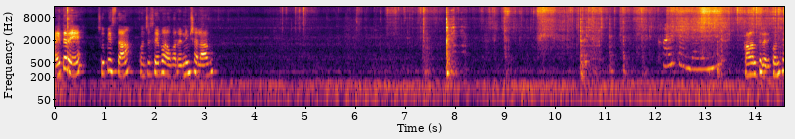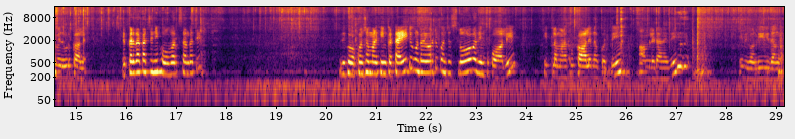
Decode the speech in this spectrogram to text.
అవుతుంది చూపిస్తా. కొంచెంసేపు ఒక రెండు నిమిషాలు ఆగు. కాలుతుంది కొంచెం ఇది ఉడకాలి. ఎక్కడ దాకా వచ్చింది హోంవర్క్ సంగతి? ఇది కొంచెం మనకి ఇంకా టైట్గా ఉంటుంది కాబట్టి కొంచెం స్లోగా దింపుకోవాలి. ఇట్లా మనకు కాలిన కొద్దీ ఆమ్లెట్ అనేది ఇదిగోండి ఈ విధంగా.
